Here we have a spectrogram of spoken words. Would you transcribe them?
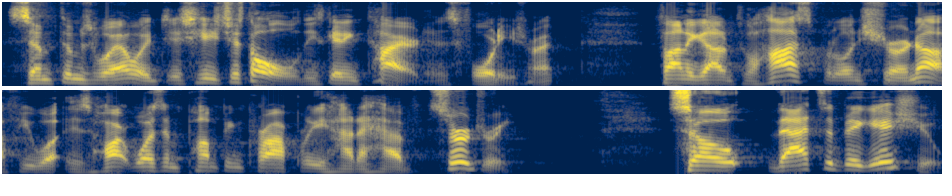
symptoms, well, just, he's just old. He's getting tired in his 40s, right? Finally got him to a hospital, and sure enough, he, his heart wasn't pumping properly, he had to have surgery. So that's a big issue.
